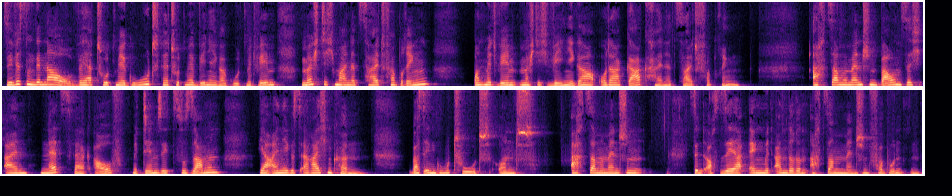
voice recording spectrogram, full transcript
Sie wissen genau, wer tut mir gut, wer tut mir weniger gut, mit wem möchte ich meine Zeit verbringen und mit wem möchte ich weniger oder gar keine Zeit verbringen. Achtsame Menschen bauen sich ein Netzwerk auf, mit dem sie zusammen ja einiges erreichen können, was ihnen gut tut. Und achtsame Menschen sind auch sehr eng mit anderen achtsamen Menschen verbunden.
